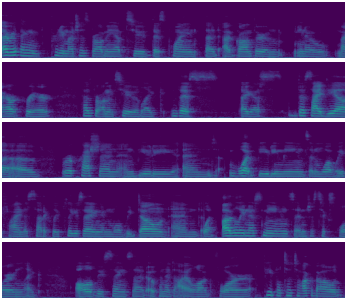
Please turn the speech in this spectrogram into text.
everything pretty much has brought me up to this point that I've gone through, and you know my art career has brought me to like this, I guess, this idea of repression and beauty and what beauty means and what we find aesthetically pleasing and what we don't and what ugliness means and just exploring like all of these things that open a dialogue for people to talk about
